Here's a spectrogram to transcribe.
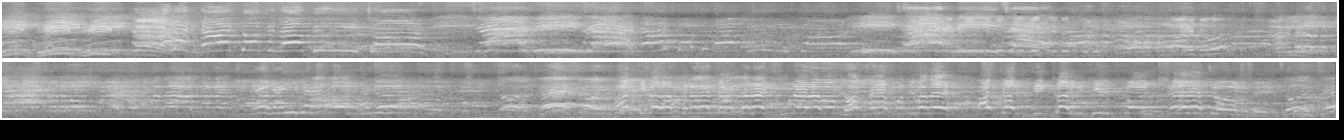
भीख भीख भीख का अरे नाटक ना बीचार चार बीचार नाटक ना बीचार बीचार बीचार देखते देखते देखते आगे चलो ए गाड़ी जा गाड़ी আর্থিকাল হসপিটালের ডাক্তাররা খুনের এবং ধর্ষণের প্রতিবাদে আজকের বিক্ষোভ মিছিল চলছে চলবে চলছে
